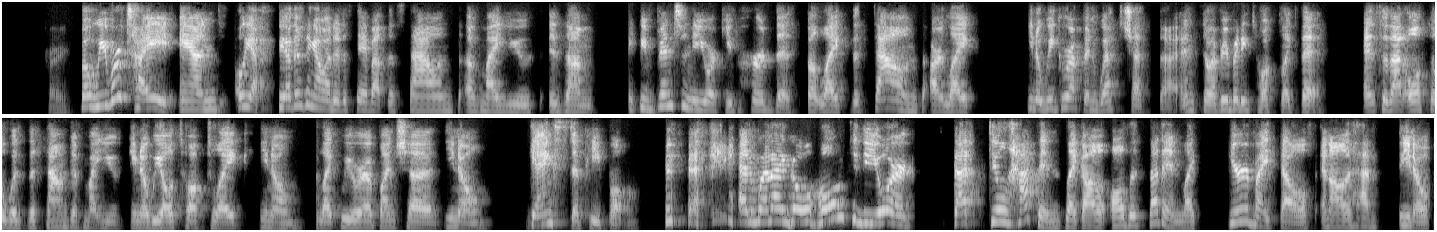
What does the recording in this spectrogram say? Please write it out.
Okay. But we were tight. And oh yeah, the other thing I wanted to say about the sounds of my youth is um if you've been to New York, you've heard this, but like the sounds are like you know, we grew up in Westchester, and so everybody talked like this. And so that also was the sound of my youth. You know, we all talked like, you know, like we were a bunch of, you know, gangster people. and when I go home to New York, that still happens. Like I'll all of a sudden like hear myself and I'll have, you know,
